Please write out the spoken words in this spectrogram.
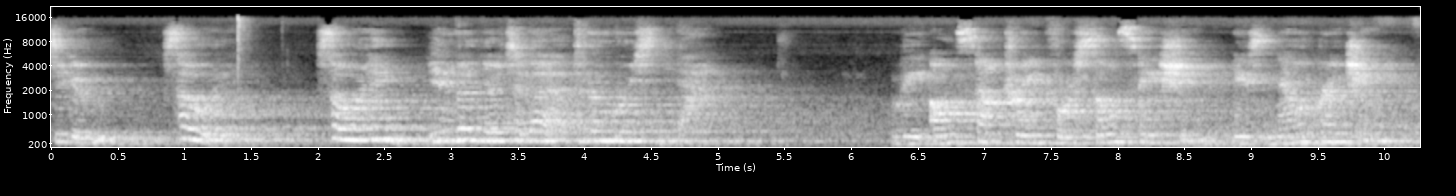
지금 서울, 서울행 열차가 들어오고 있습니다. The on-stop train for Seoul Station is now approaching.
